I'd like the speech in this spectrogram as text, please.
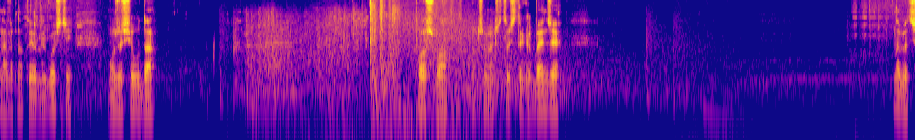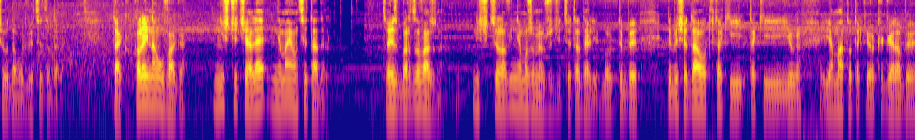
nawet na tej odległości. Może się uda. Poszło. Zobaczymy, czy coś z tego będzie. Nawet się udało dwie cytadele. Tak, kolejna uwaga. Niszczyciele nie mają cytadel, co jest bardzo ważne niszczycielowi nie możemy wrzucić cytadeli, bo gdyby, gdyby się dało, to taki, taki Yamato takiego Kagero by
